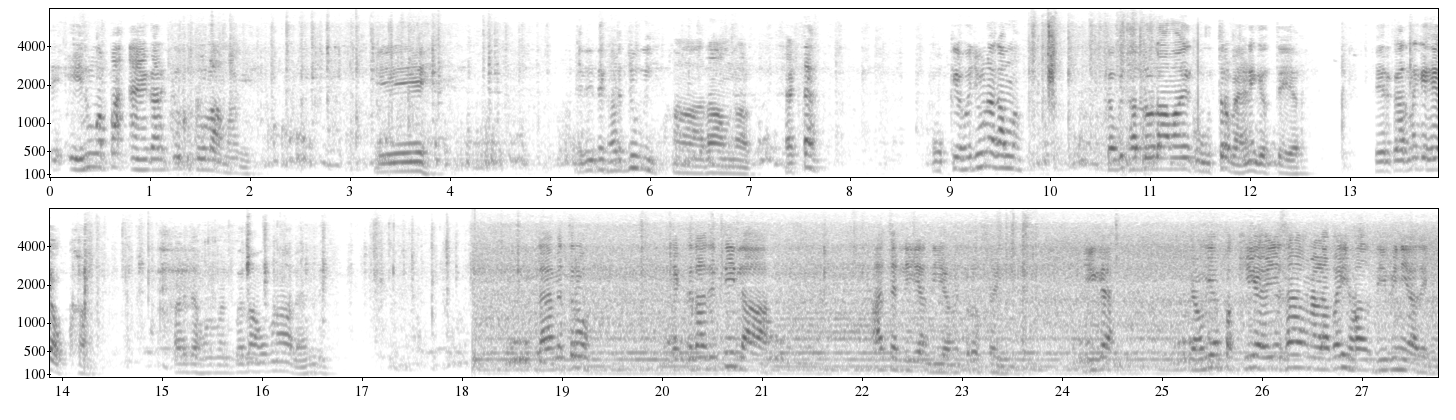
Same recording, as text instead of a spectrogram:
ਤੇ ਇਹਨੂੰ ਆਪਾਂ ਐਂ ਕਰਕੇ ਉੱਤੋਂ ਲਾਵਾਂਗੇ। ਇਹ ਇਹਦੇ ਤੇ ਖੜ ਜੂਗੀ। ਹਾਂ, ਆਰਾਮ ਨਾਲ। ਸੈੱਟ ਓਕੇ ਹੋ ਜੂ ਕੰਮ? ਕਿਉਂਕਿ ਥੱਲੋਂ ਲਾਵਾਂਗੇ ਕਬੂਤਰ ਬਹਿਣਗੇ ਉੱਤੇ ਯਾਰ। ਫੇਰ ਕਰਨਗੇ ਇਹ ਔਖਾ। ਖੜ ਜਾ ਹੁਣ ਮੈਨੂੰ ਪਹਿਲਾਂ ਉਹ ਬਣਾ ਲੈਣ ਦੇ। ਲੈ ਮਿੱਤਰੋ, ਇੱਕ ਦਾ ਦਿੱਤੀ ਲਾ। ਆ ਚੱਲੀ ਜਾਂਦੀ ਆ ਮਿੱਤਰੋ, ਸਹੀ। ਠੀਕ ਆ? ਕਿਉਂਕਿ ਇਹ ਪੱਖੀ ਹੈ ਜੇ ਹਿਸਾਬ ਨਾਲ ਆ ਬਾਈ ਹਲਦੀ ਵੀ ਨਹੀਂ ਆ ਦੇਖੋ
